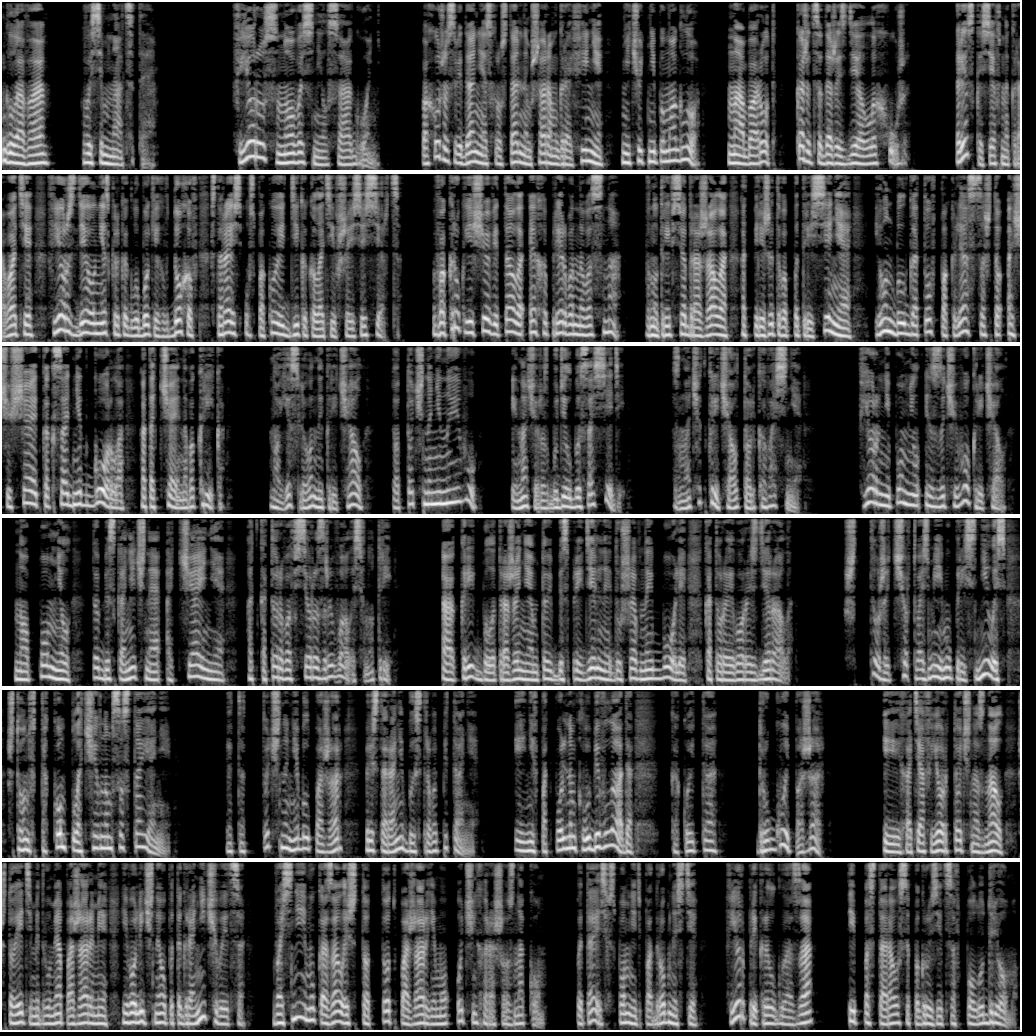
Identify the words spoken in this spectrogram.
Глава восемнадцатая. Фьору снова снился огонь. Похоже, свидание с хрустальным шаром графини ничуть не помогло. Наоборот, кажется, даже сделало хуже. Резко сев на кровати, Фьор сделал несколько глубоких вдохов, стараясь успокоить дико колотившееся сердце. Вокруг еще витало эхо прерванного сна. Внутри все дрожало от пережитого потрясения, и он был готов поклясться, что ощущает, как саднет горло от отчаянного крика. Но если он и кричал, то точно не наяву, иначе разбудил бы соседей. Значит, кричал только во сне. Фьор не помнил, из-за чего кричал, но помнил то бесконечное отчаяние, от которого все разрывалось внутри. А крик был отражением той беспредельной душевной боли, которая его раздирала — что же, черт возьми, ему приснилось, что он в таком плачевном состоянии? Это точно не был пожар в ресторане быстрого питания. И не в подпольном клубе Влада. Какой-то другой пожар. И хотя Фьор точно знал, что этими двумя пожарами его личный опыт ограничивается, во сне ему казалось, что тот пожар ему очень хорошо знаком. Пытаясь вспомнить подробности, Фьор прикрыл глаза — и постарался погрузиться в полудрему.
